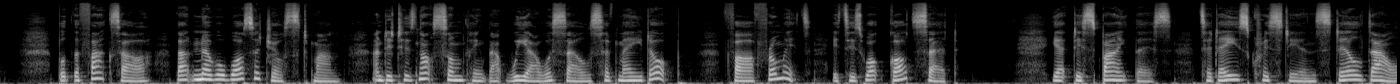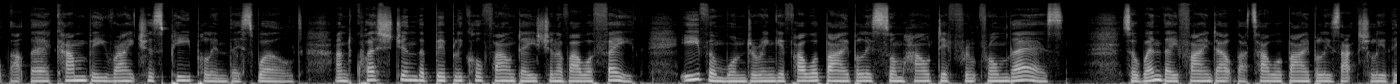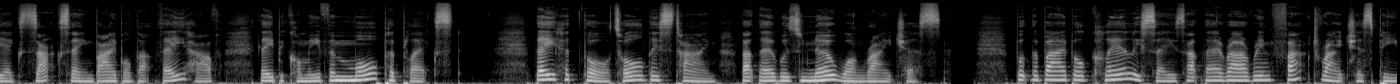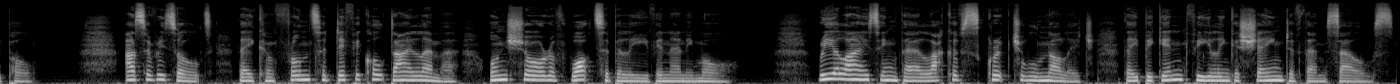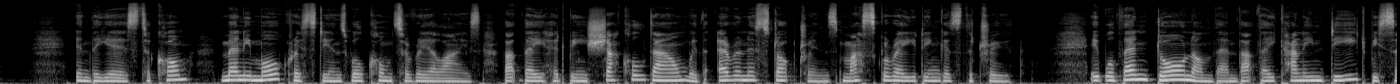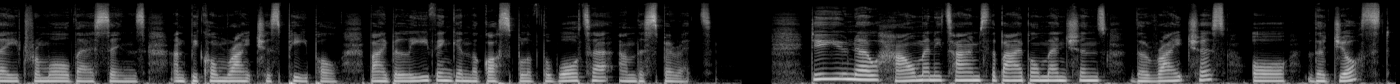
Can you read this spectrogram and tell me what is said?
But the facts are that Noah was a just man, and it is not something that we ourselves have made up. Far from it, it is what God said. Yet, despite this, today's Christians still doubt that there can be righteous people in this world and question the biblical foundation of our faith, even wondering if our Bible is somehow different from theirs. So, when they find out that our Bible is actually the exact same Bible that they have, they become even more perplexed. They had thought all this time that there was no one righteous, but the Bible clearly says that there are in fact righteous people. As a result, they confront a difficult dilemma, unsure of what to believe in anymore. Realizing their lack of scriptural knowledge, they begin feeling ashamed of themselves. In the years to come, many more Christians will come to realize that they had been shackled down with erroneous doctrines masquerading as the truth. It will then dawn on them that they can indeed be saved from all their sins and become righteous people by believing in the gospel of the water and the Spirit. Do you know how many times the Bible mentions the righteous or the just?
